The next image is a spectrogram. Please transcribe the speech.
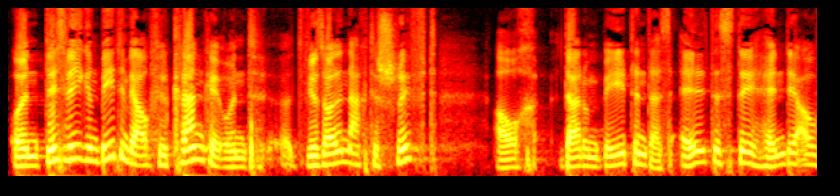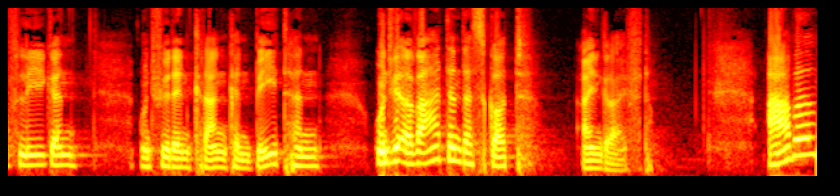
Und deswegen beten wir auch für Kranke und wir sollen nach der Schrift auch darum beten, dass Älteste Hände auflegen und für den Kranken beten. Und wir erwarten, dass Gott eingreift. Aber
